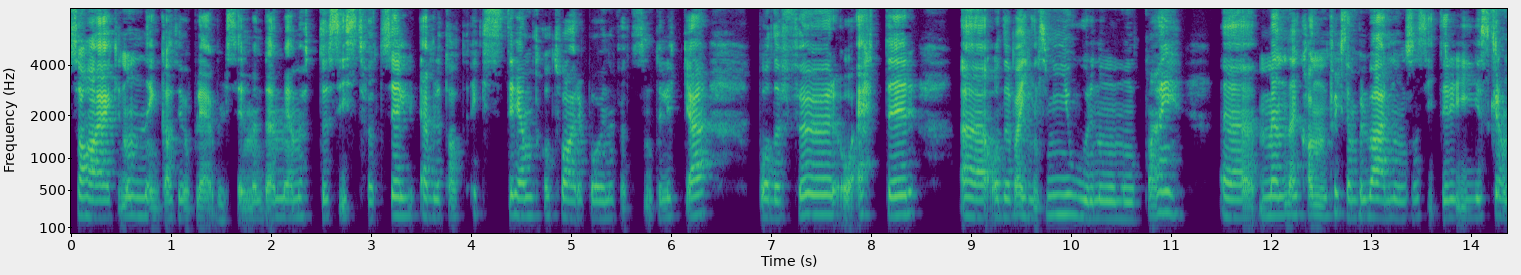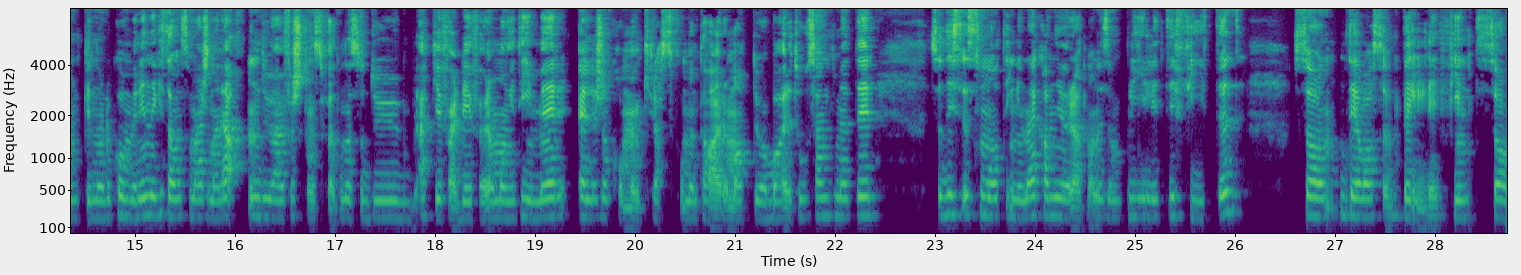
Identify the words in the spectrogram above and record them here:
så har jeg ikke noen negative opplevelser med dem jeg møtte sist fødsel. Jeg ble tatt ekstremt godt vare på under fødselen til Lykke, både før og etter, uh, og det var ingen som gjorde noe mot meg. Eh, men det kan f.eks. være noen som sitter i skranken når du kommer inn, som er sånn her Ja, men du er jo førstegangsfødende, så du er ikke ferdig før om mange timer. Eller så kommer en krass kommentar om at du har bare to centimeter. Så disse små tingene kan gjøre at man liksom blir litt defeated. Så det var også veldig fint. Så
